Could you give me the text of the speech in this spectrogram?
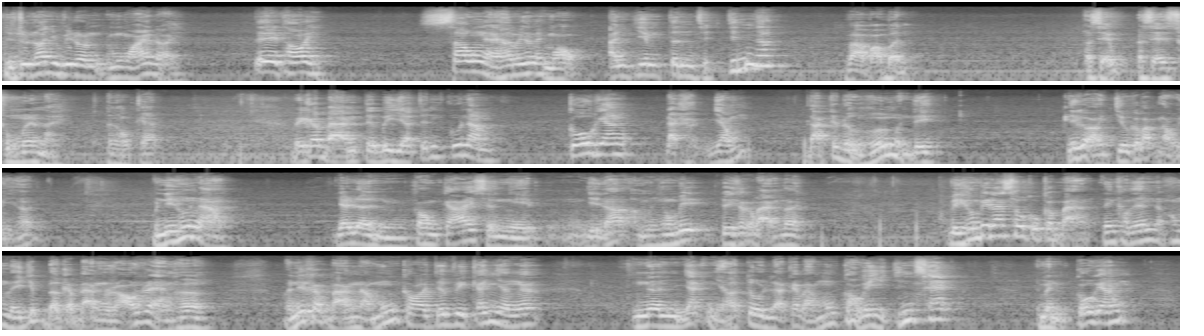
Như tôi nói trong video năm ngoái rồi. Tới đây thôi, sau ngày 20 tháng 11 anh Diêm Tinh sẽ chính thức vào Bảo Bình. Nó sẽ nó sẽ xung lên này anh Hồ Cáp vậy các bạn từ bây giờ đến cuối năm, cố gắng đặt hạt giống, đặt cái đường hướng mình đi. Nếu các bạn chưa có bắt đầu gì hết. Mình đi hướng nào? Gia đình, con cái, sự nghiệp, gì đó, mình không biết tuy các bạn thôi vì không biết lá số của các bạn nên không thể không thể giúp đỡ các bạn rõ ràng hơn. Mà nếu các bạn nào muốn coi tử vi cá nhân á nên nhắc nhở tôi là các bạn muốn coi cái gì chính xác. Thì mình cố gắng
